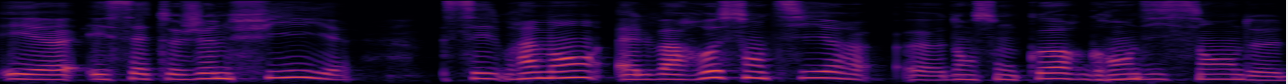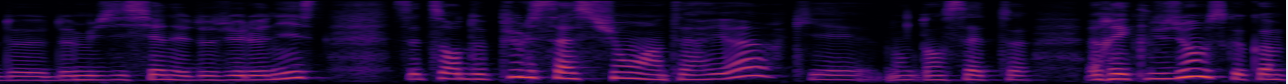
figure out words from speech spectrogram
Et, et cette jeune fille c'est vraiment, elle va ressentir euh, dans son corps grandissant de, musicienne et de violoniste cette sorte de pulsation intérieure qui est donc dans cette réclusion, parce que comme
